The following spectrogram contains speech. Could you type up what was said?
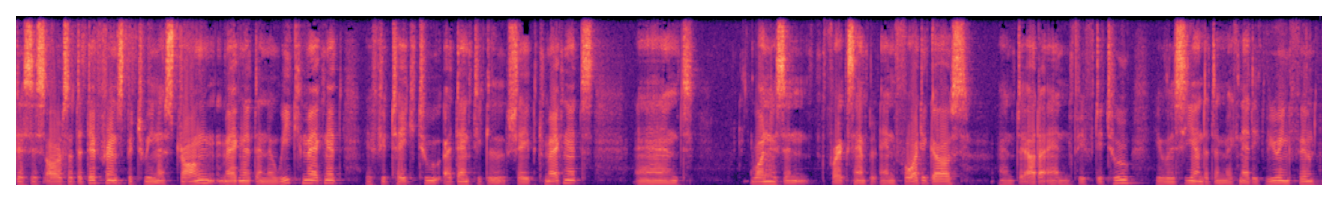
this is also the difference between a strong magnet and a weak magnet. If you take two identical shaped magnets and one is in, for example, N40 Gauss and the other N52, you will see under the magnetic viewing film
